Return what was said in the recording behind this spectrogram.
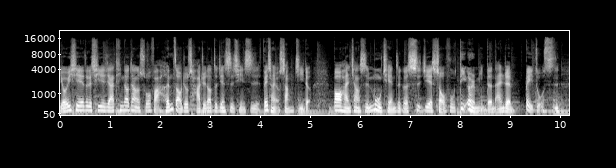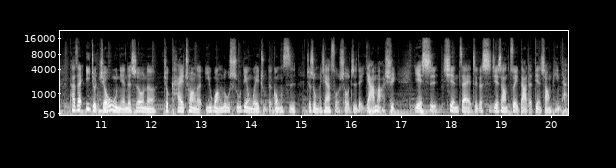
有一些这个企业家听到这样的说法，很早就察觉到这件事情是非常有商机的，包含像是目前这个世界首富第二名的男人贝佐斯，他在一九九五年的时候呢，就开创了以网络书店为主的公司，就是我们现在所熟知的亚马逊，也是现在这个世界上最大的电商平台。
